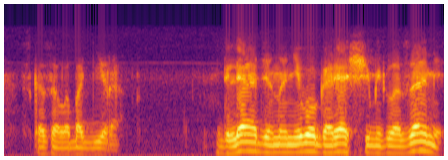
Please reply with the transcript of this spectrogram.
— сказала Багира. Глядя на него горящими глазами,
